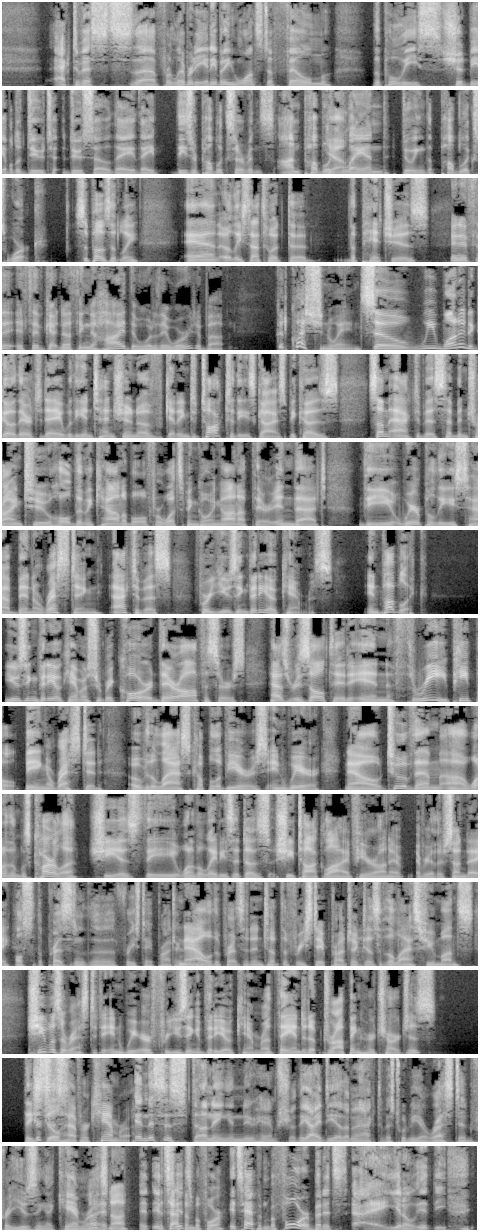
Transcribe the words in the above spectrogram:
activists uh, for liberty. Anybody who wants to film the police should be able to do to do so. They they these are public servants on public yeah. land doing the public's work. Supposedly, and at least that's what the the pitch is. And if they, if they've got nothing to hide, then what are they worried about? Good question, Wayne. So we wanted to go there today with the intention of getting to talk to these guys because some activists have been trying to hold them accountable for what's been going on up there. In that the Weare police have been arresting activists for using video cameras in public using video cameras to record their officers has resulted in three people being arrested over the last couple of years in Weare. Now, two of them, uh, one of them was Carla. She is the one of the ladies that does She Talk Live here on every other Sunday. Also, the president of the Free State Project. Now, right? the president of the Free State Project as of the last few months. She was arrested in Weare for using a video camera. They ended up dropping her charges they this still is, have her camera. And this is stunning in New Hampshire. The idea that an activist would be arrested for using a camera. No, it's it, not. It, it's, it's, happened it's, before. It's happened before, but it's uh, you know it,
